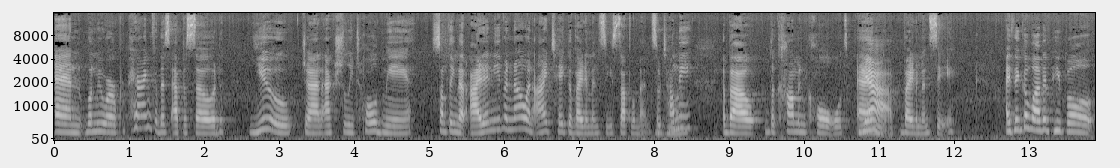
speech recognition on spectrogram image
And when we were preparing for this episode, you, Jen, actually told me something that I didn't even know, and I take a vitamin C supplement. So tell me about the common cold and Yeah. vitamin C. I think a lot of people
